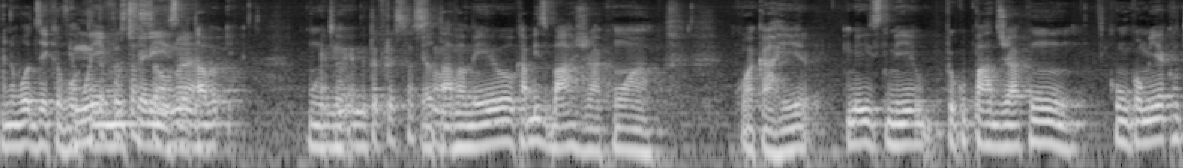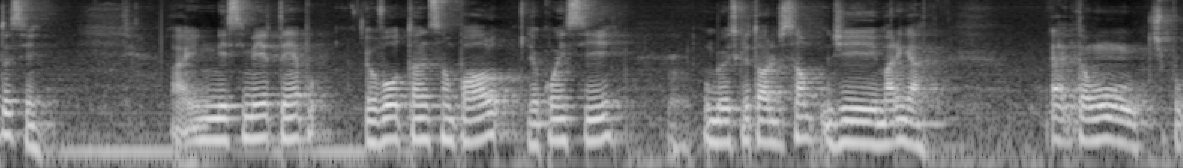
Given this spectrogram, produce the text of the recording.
Eu não vou dizer que eu É voltei muita muito frustração, feliz, né? eu tava muito, é, é muita prestação. eu tava meio cabisbaixo já com a, com a carreira, meio, meio preocupado já com, com como ia acontecer. Aí nesse meio tempo, eu voltando de São Paulo, eu conheci o meu escritório de, São, de Maringá. É, então, tipo,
